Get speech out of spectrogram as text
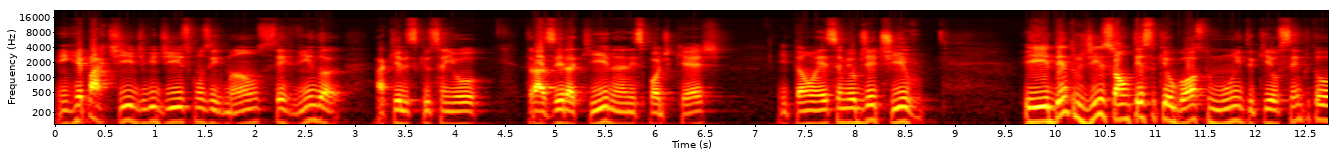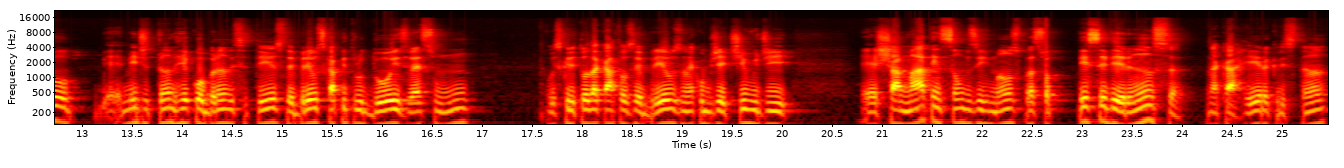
em repartir, dividir isso com os irmãos, servindo a, aqueles que o Senhor trazer aqui né, nesse podcast. Então, esse é meu objetivo. E dentro disso, há um texto que eu gosto muito, que eu sempre estou é, meditando, recobrando esse texto, Hebreus capítulo 2, verso 1. O escritor da carta aos Hebreus, né, com o objetivo de é, chamar a atenção dos irmãos para sua perseverança na carreira cristã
